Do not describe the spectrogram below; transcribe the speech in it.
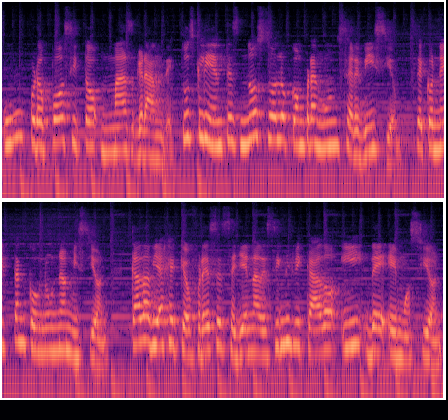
un propósito más grande. Tus clientes no solo compran un servicio, se conectan con una misión. Cada viaje que ofreces se llena de significado y de emoción.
